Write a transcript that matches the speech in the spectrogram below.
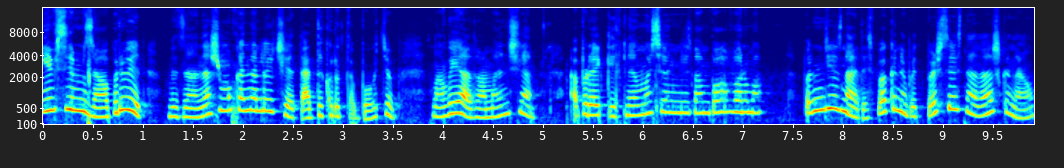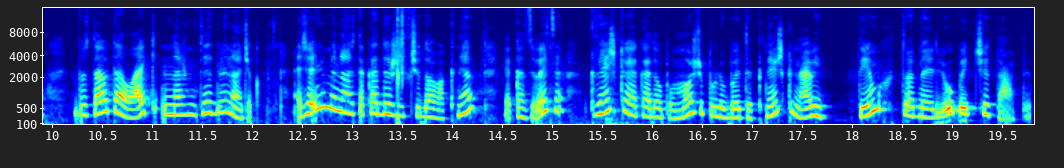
І всім знову привіт! Ви на нашому каналі читати круто бухтів. Знову я вами Анжела. А про які книги ми сьогодні з вами поговоримо? Ви не дізнаєтесь, поки не підпишетесь на наш канал, поставте лайк і нажмите дзвіночок. А сьогодні в мене така дуже чудова книга, яка зветься Книжка, яка допоможе полюбити книжки навіть тим, хто не любить читати.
